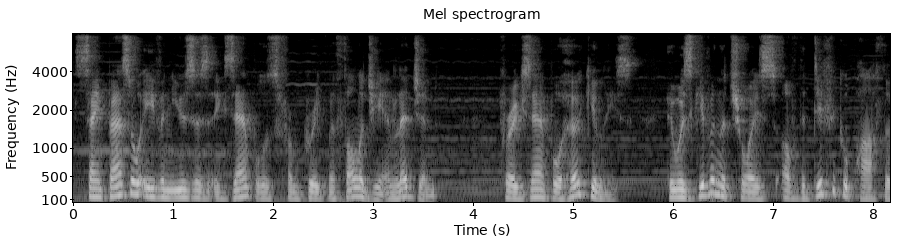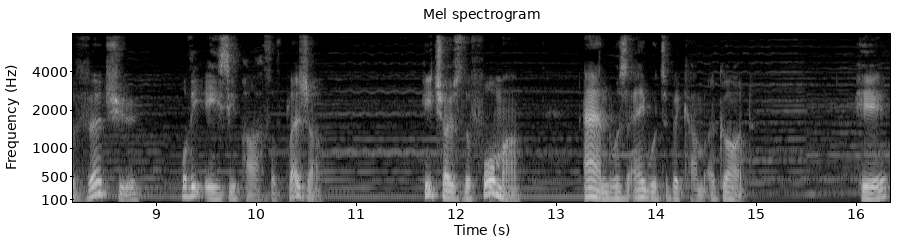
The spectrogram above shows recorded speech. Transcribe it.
St. Basil even uses examples from Greek mythology and legend. For example, Hercules, who was given the choice of the difficult path of virtue or the easy path of pleasure. He chose the former and was able to become a god. Here,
